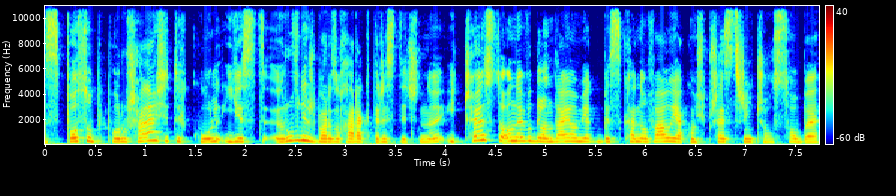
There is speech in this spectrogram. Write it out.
Sposób poruszania się tych kul jest również bardzo charakterystyczny i często one wyglądają jakby skanowały jakąś przestrzeń czy osobę,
